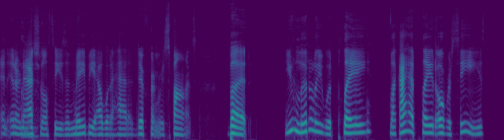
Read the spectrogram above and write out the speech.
an Mm-hmm. international season, maybe I would have had a different response. But you literally would play like I had played overseas,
